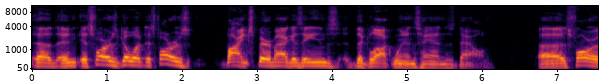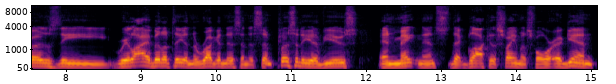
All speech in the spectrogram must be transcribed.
uh, and as far as going, as far as buying spare magazines, the Glock wins hands down. Uh, as far as the reliability and the ruggedness and the simplicity of use and maintenance that Glock is famous for, again,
